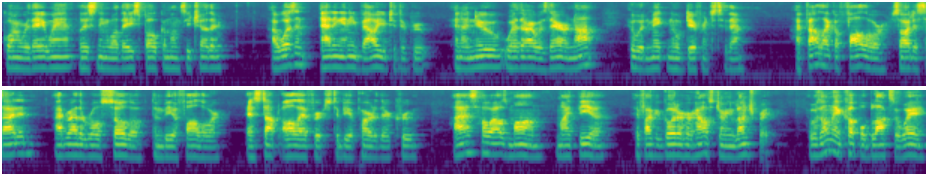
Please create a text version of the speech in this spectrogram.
going where they went, listening while they spoke amongst each other. I wasn't adding any value to the group, and I knew whether I was there or not, it would make no difference to them. I felt like a follower, so I decided I'd rather roll solo than be a follower, and stopped all efforts to be a part of their crew. I asked Joel's mom, my Tía, if I could go to her house during lunch break. It was only a couple blocks away.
